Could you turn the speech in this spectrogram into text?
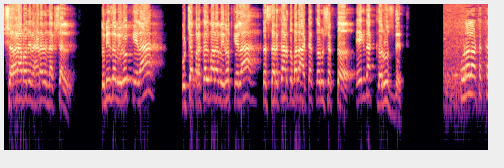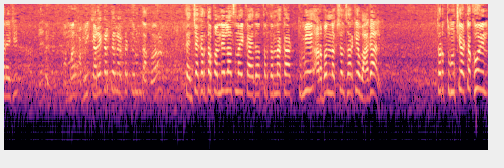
शहरामध्ये राहणारे नक्षल. तुम्ही जर विरोध केला कुठच्या प्रकल्पाला विरोध केला तर सरकार तुम्हाला अटक करू शकतं. एकदा करूच देत. कोणाला अटक करायची? आम्हा- कार्यकर्त्यांना अटक करून दाखवा. त्यांच्याकरता बनलेलाच नाही कायदा तर त्यांना का तुम्ही अर्बन नक्षल सारखे वागाल तर तुमची अटक होईल.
